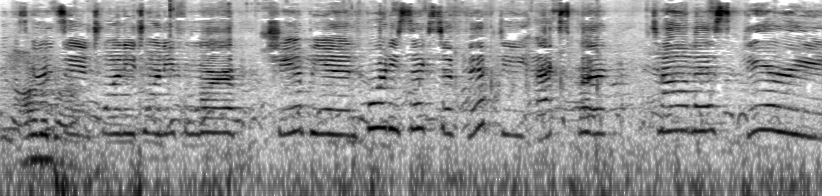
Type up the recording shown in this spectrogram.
Wisconsin 2024 champion 46 to 50 expert Thomas Gary.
